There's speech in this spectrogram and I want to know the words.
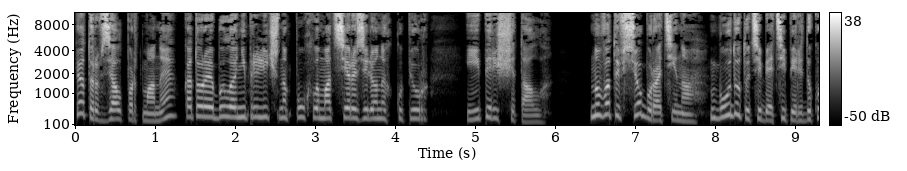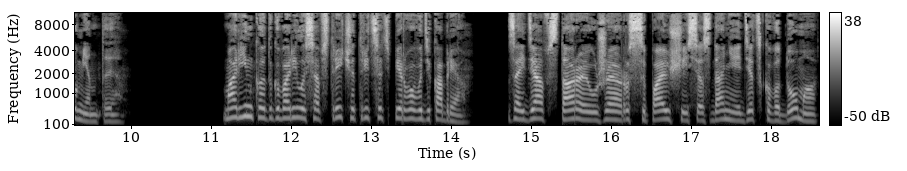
Петр взял портмоне, которое было неприлично пухлым от серо-зеленых купюр, и пересчитал. «Ну вот и все, Буратино. Будут у тебя теперь документы». Маринка договорилась о встрече 31 декабря. Зайдя в старое, уже рассыпающееся здание детского дома,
